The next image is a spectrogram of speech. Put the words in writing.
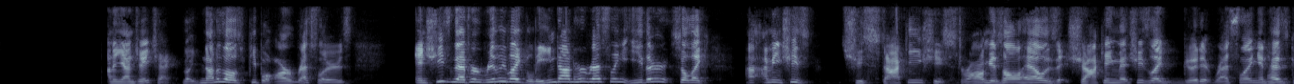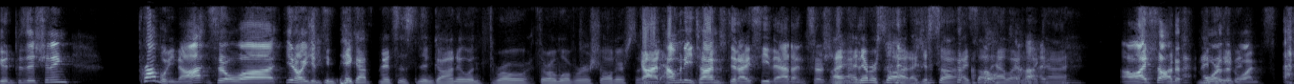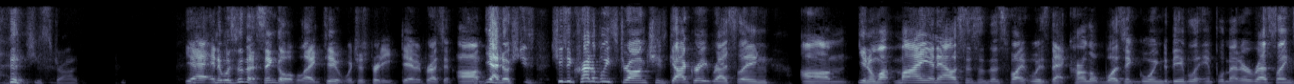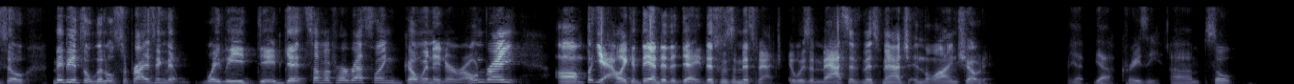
Jan Jacek. Like none of those people are wrestlers, and she's never really like leaned on her wrestling either. So like, I, mean, she's she's stocky, she's strong as all hell. Is it shocking that she's like good at wrestling and has good positioning? Probably not. So uh, you know, she can pick up Francis Ngannou and throw throw him over her shoulder. So. God, how many times did I see that on social media? I, I never saw it. I just saw I saw oh, headline. Like, uh, oh, I saw it more than it. once. she's strong. Yeah, and it was with a single leg too, which was pretty damn impressive. Um, yeah, no, she's she's incredibly strong. She's got great wrestling. Um, you know, my, my, analysis of this fight was that Carla wasn't going to be able to implement her wrestling, so maybe it's a little surprising that Weili did get some of her wrestling going in her own right. Um, but yeah, like at the end of the day, this was a mismatch. It was a massive mismatch, and the line showed it. Yeah, yeah, crazy. Um, so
